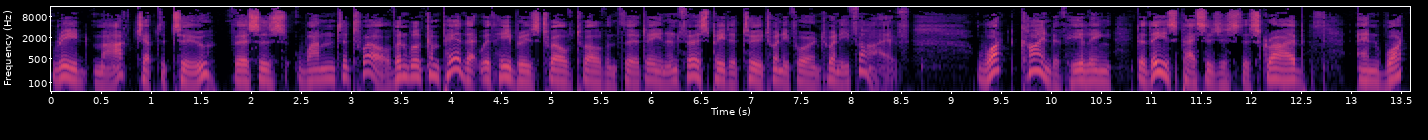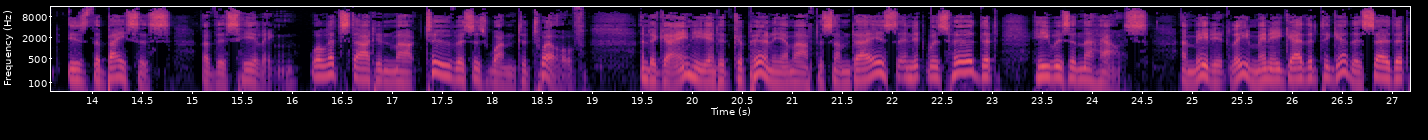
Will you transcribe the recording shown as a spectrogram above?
Read Mark chapter 2, verses 1 to 12, and we'll compare that with Hebrews 12, 12 and 13 and 1 Peter 2, 24 and 25. What kind of healing do these passages describe, and what is the basis of this healing? Well, let's start in Mark 2, verses 1 to 12. And again he entered Capernaum after some days, and it was heard that he was in the house. Immediately many gathered together, so that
